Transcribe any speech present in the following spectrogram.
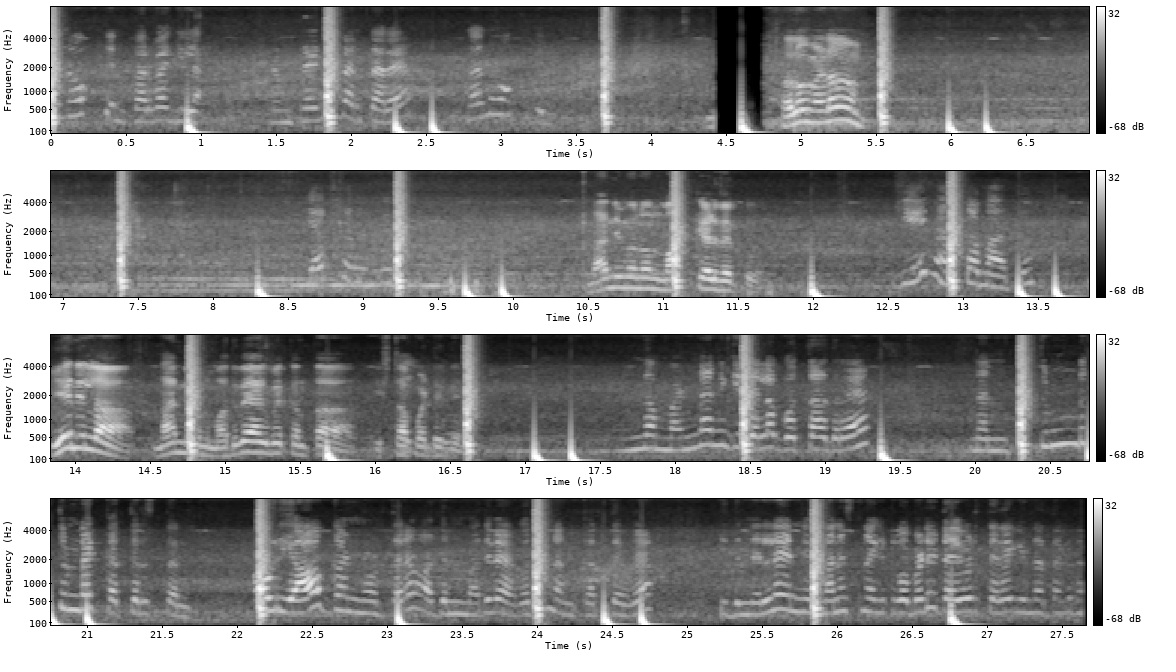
ನಾನು ಹೋಗ್ತೀನಿ ಪರವಾಗಿಲ್ಲ. ನಮ್ಮ ಫ್ರೆಂಡ್ಸ್ ಬರ್ತಾರೆ. ನಾನು ಹೋಗ್ತೀನಿ. ಹಲೋ ಮೇಡಮ್ ಯಾಕೆ ಕರೆದ್ರಿ? ನಾನು ನಿಮ್ಮನ್ನೊಂದು ಮಾತು ಕೇಳಬೇಕು. ಏನಂತ ಮಾತು? ಏನಿಲ್ಲ ನಾನು ನಿಮ್ಮನ್ನ ಮದುವೆ ಆಗ್ಬೇಕಂತ ಇಷ್ಟಪಟ್ಟಿದ್ದೀನಿ. ನಮ್ಮ ಅಣ್ಣನಿಗೆ ಇದೆಲ್ಲ ಗೊತ್ತಾದ್ರೆ ನನ್ನ ತುಂಡು ತುಂಡಾಗಿ ಕತ್ತರಿಸ್ತಾನೆ. ಅವ್ರು ಯಾವ ಗಂಡು ನೋಡ್ತಾರೋ ಅದನ್ನ ಮದುವೆ ಆಗೋದು ನನ್ನ ಕರ್ತವ್ಯ. ಇದನ್ನೆಲ್ಲ ನಿಮ್ಮ ಮನಸ್ಸಿನಾಗ ಇಟ್ಕೋಬೇಡಿ ದಯವಿಟ್ಟು ತೆರೆಗಿಂದ ತೆಗೆದು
